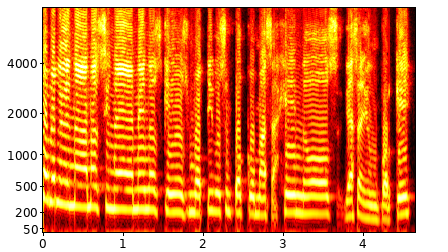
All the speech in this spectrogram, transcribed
hablando de nada más y nada menos que los motivos un poco más ajenos, ya saben por qué.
